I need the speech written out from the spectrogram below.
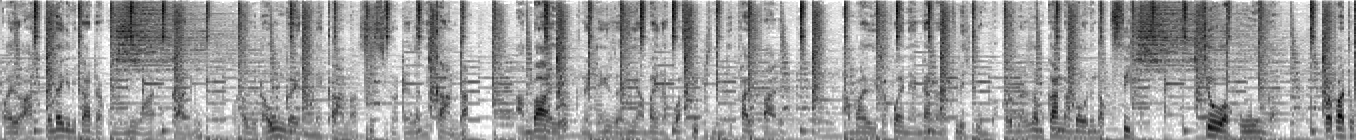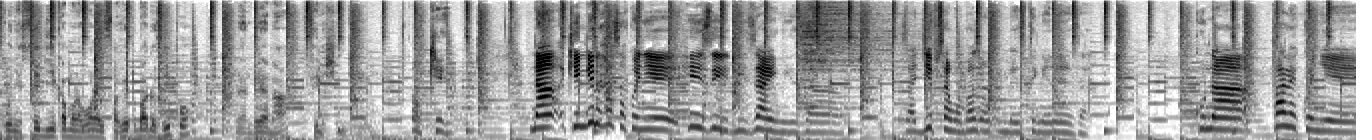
Kwa hiyo hatupendagi mikanda ya kununua dukani, kwa sababu utaunga inaonekana. Sisi tunatengeneza mikanda ambayo tunaitengeneza wenyewe, ambayo inakuwa fitting pale pale, ambayo itakuwa inaendana na kile chumba. Kwa hiyo tunatengeneza mkanda ambao unaenda kufiti, sio wa kuunga. Kwa hapa tuko kwenye stage hii, kama unavyoona vifaa vyetu bado vipo, tunaendelea na finishing hiyo. Okay. Na kingine hasa kwenye hizi design za za gypsum ambazo mmezitengeneza, kuna pale kwenye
